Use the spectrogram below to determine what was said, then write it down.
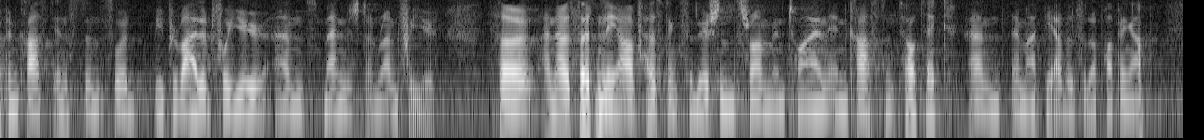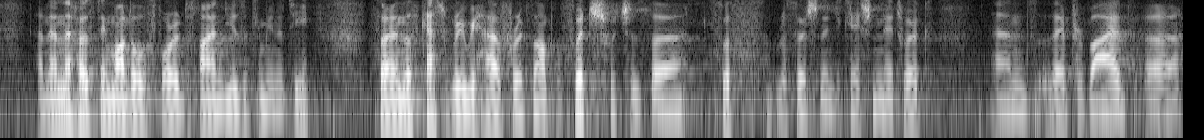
OpenCast instance would be provided for you and managed and run for you. So I know certainly of hosting solutions from Entwine, Ncast, and Teltek, and there might be others that are popping up. And then they're hosting models for a defined user community. So in this category, we have, for example, Switch, which is the Swiss Research and Education Network, and they provide a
